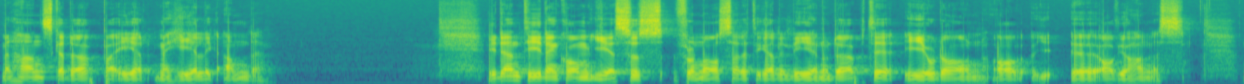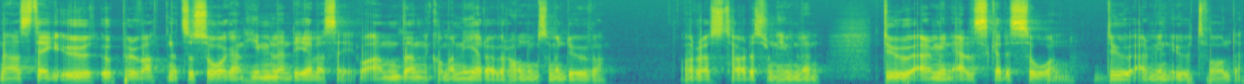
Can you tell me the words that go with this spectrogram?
men han ska döpa er med helig ande. Vid den tiden kom Jesus från Nasaret i Galileen och döpte i Jordan av, eh, av Johannes. När han steg ut, upp ur vattnet så såg han himlen dela sig och anden komma ner över honom som en duva. Och en röst hördes från himlen. Du är min älskade son, du är min utvalde.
